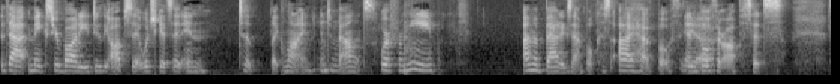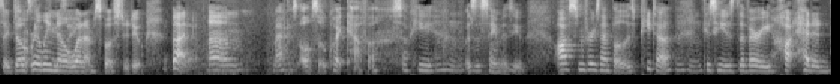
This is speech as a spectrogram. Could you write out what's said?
that makes your body do the opposite, which gets it into like line, into mm-hmm. balance. Where for me, I'm a bad example because I have both, and Yeah. both are opposites. So I don't it's really know what I'm supposed to do. But um, Mac is also quite kapha, so he Mm-hmm. was the same as you. Austin, for example, is Pitta Mm-hmm. because he is the very hot-headed,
